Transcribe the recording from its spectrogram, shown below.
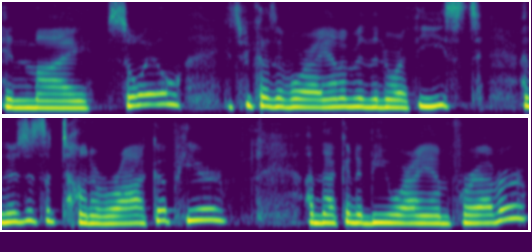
in my soil. It's because of where I am. I'm in the Northeast, and there's just a ton of rock up here. I'm not going to be where I am forever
